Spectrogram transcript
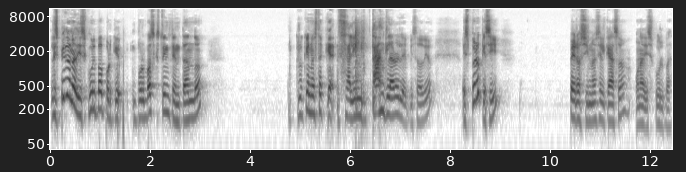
Les pido una disculpa porque por más que estoy intentando creo que no está saliendo tan claro el episodio. Espero que sí. Pero si no es el caso, una disculpa.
